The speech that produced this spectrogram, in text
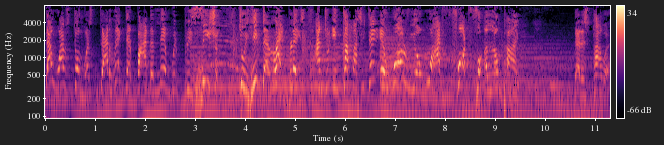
that one stone was directed by the name with precision to hit the right place and to incapacitate a warrior who had fought for a long time. There is power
